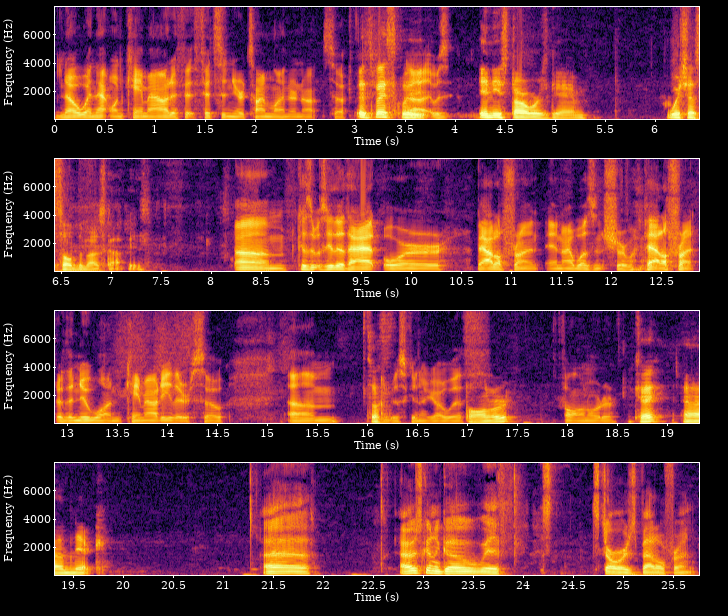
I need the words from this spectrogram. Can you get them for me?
know when that one came out if it fits in your timeline or not. So It's basically uh, it was any Star Wars game which has sold the most copies. Um, because it was either that or Battlefront, and I wasn't sure when Battlefront or the new one came out either. So, um, So I'm just gonna go with Fallen Order. Fallen Order. Okay. Um, Nick. Uh, I was gonna go with Star Wars Battlefront.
